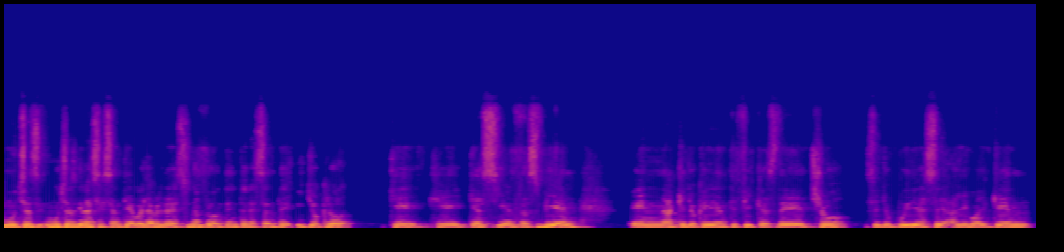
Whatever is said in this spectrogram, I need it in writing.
Muchas, muchas gracias, Santiago. La verdad es una pregunta interesante y yo creo que, que, aciertas bien en aquello que identificas. De hecho, si yo pudiese, al igual que en,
